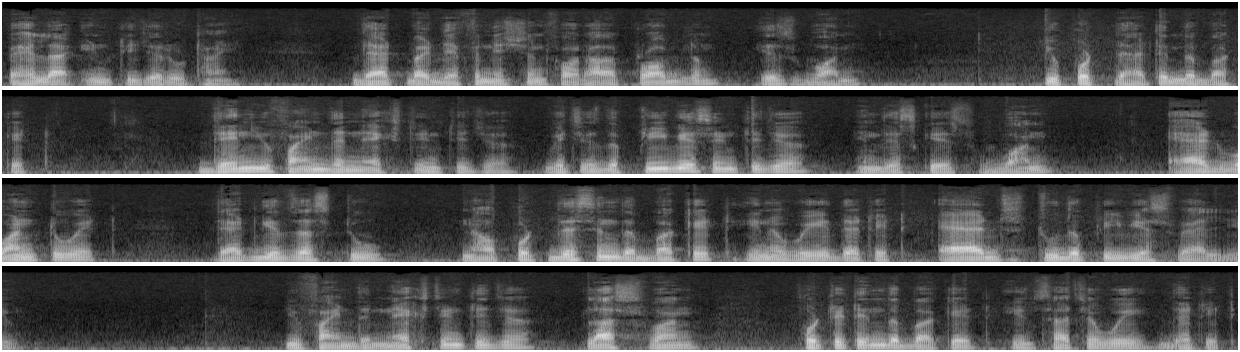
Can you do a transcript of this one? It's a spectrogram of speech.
پہلا انٹیجر اٹھائیں. That by definition for our problem is one you put that in the bucket then you find the next integer which is the previous integer in this case one add one to it that gives us two now put this in the bucket in a way that it adds to the previous value you find the next integer plus one put it in the bucket in such a way that it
